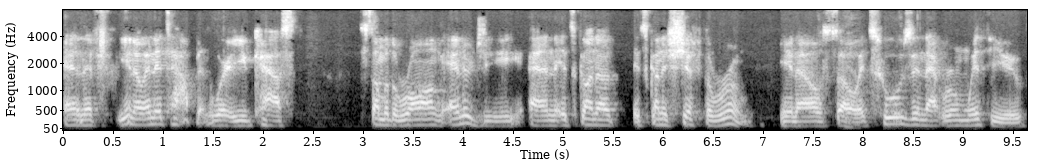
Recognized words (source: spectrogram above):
and if you know, and it's happened where you cast some of the wrong energy, and it's gonna it's gonna shift the room. You know, so yeah. it's who's in that room with you,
